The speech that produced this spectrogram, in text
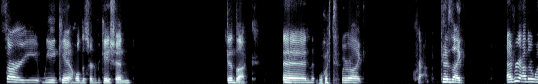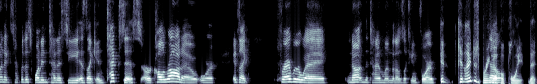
sorry, we can't hold the certification. Good luck. And what? We were like, crap. Because, like, every other one except for this one in Tennessee is like in Texas or Colorado, or it's like forever away not in the timeline that I was looking for. Can can I just bring so, up a point that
